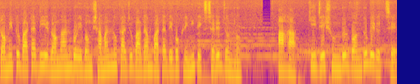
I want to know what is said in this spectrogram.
টমেটো বাটা দিয়ে রং আনব এবং সামান্য কাজু বাদাম বাটা দেব ক্রিমি টেক্সচারের জন্য। আহা, কি যে সুন্দর গন্ধ বেরোচ্ছে।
